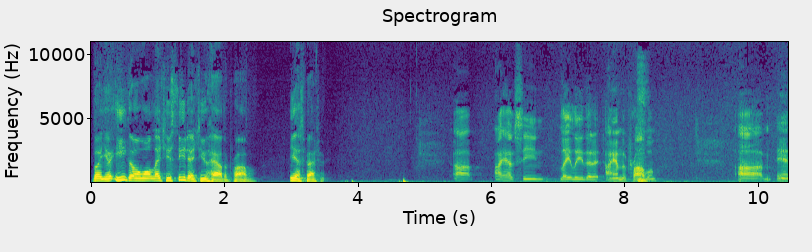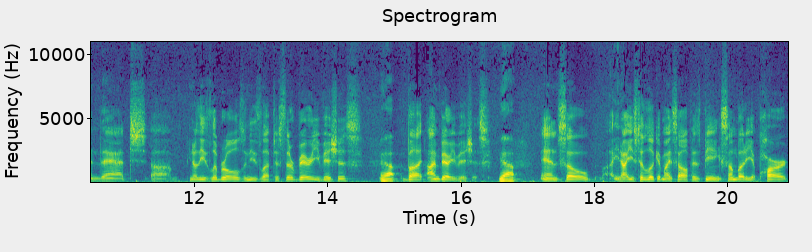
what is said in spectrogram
But your ego won't let you see that you have the problem. Yes, Patrick. Uh, I have seen lately that I am the problem. Um, and that, um, you know, these liberals and these leftists, they're very vicious. Yeah. But I'm very vicious. Yeah. And so, you know, I used to look at myself as being somebody apart.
